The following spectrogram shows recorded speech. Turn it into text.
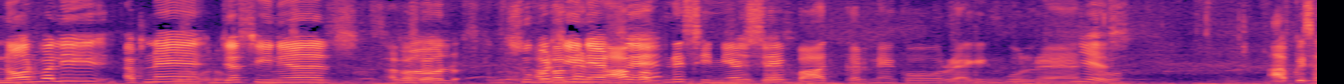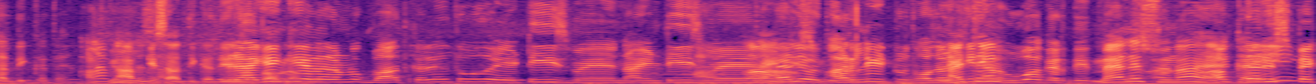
नॉर्मली अपने जस्ट सीनियर्स अब और अगर, सुपर सीनियर आप से अपने सीनियर से बात करने को रैगिंग बोल रहे हैं तो आपके साथ दिक्कत है। आपके, आपके साथ दिक्कत है रैगिंग की अगर हम लोग बात करें तो वो तो 80s में 90s में हाँ, पहले 90s में। अर्ली 2000 I में हुआ करती थी। मैंने सुना है कहीं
